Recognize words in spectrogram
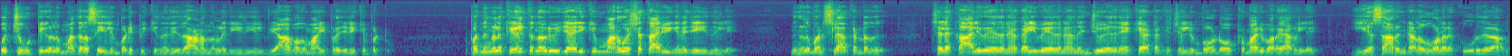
കൊച്ചുകുട്ടികളും മദ്രസയിലും പഠിപ്പിക്കുന്നത് ഇതാണെന്നുള്ള രീതിയിൽ വ്യാപകമായി പ്രചരിക്കപ്പെട്ടു. അപ്പം നിങ്ങൾ കേൾക്കുന്നവർ വിചാരിക്കും മറുവശത്താരും ഇങ്ങനെ ചെയ്യുന്നില്ലേ? നിങ്ങൾ മനസ്സിലാക്കേണ്ടത് ചില കാലുവേദന കൈവേദന നെഞ്ചുവേദനയൊക്കെ ആയിട്ടൊക്കെ ചെല്ലുമ്പോൾ ഡോക്ടർമാർ പറയാറില്ലേ ഇ എസ് ആറിന്റെ അളവ് വളരെ കൂടുതലാണ്.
